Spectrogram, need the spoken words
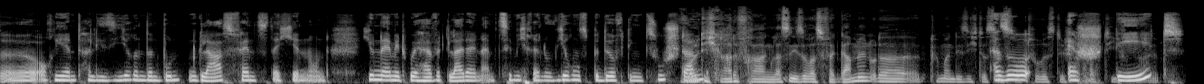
äh, orientalisierenden bunten Glasfensterchen und you name it, we have it, leider in einem ziemlich renovierungsbedürftigen Zustand. Wollte ich gerade fragen, lassen die sowas vergammeln oder kümmern die sich, dass Also das so touristisch er attraktiv bleibt? steht,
